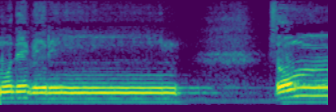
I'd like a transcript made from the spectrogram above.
مُّدْبِرِينَ ثُمَّ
